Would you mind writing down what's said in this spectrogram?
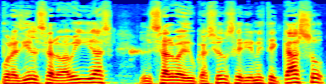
por allí el salvavidas, el salva educación sería en este caso,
